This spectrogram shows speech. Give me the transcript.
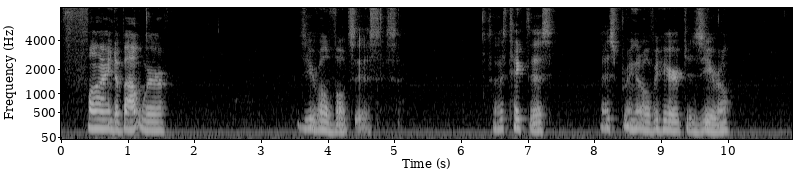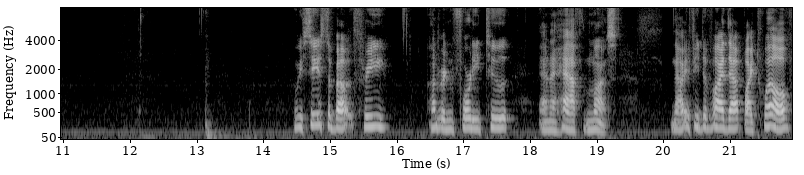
find about where zero volts is. So let's take this, let's bring it over here to zero. We see it's about 342 and a half months. Now, if you divide that by 12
